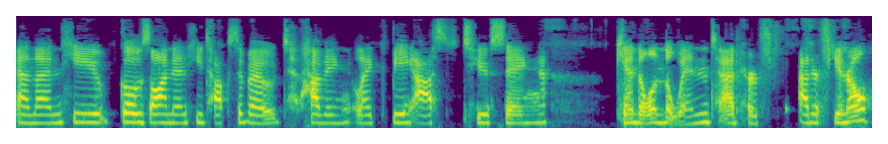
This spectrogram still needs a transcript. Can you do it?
And then he goes on and he talks about having like being asked to sing candle in the wind at her at her funeral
